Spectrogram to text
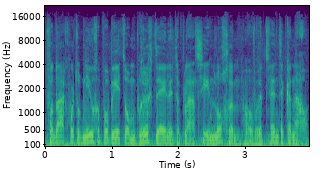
Vandaag wordt opnieuw geprobeerd om brugdelen te plaatsen in Lochem over het Twentekanaal.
